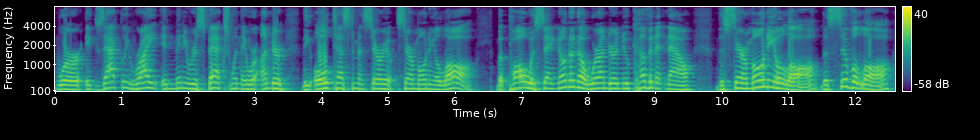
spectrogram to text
were exactly right in many respects when they were under the Old Testament ceremonial law but Paul was saying, no, no, no, we're under a new covenant now. The ceremonial law, the civil law,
